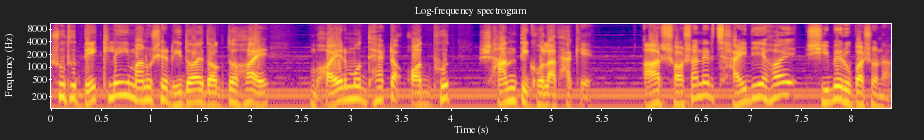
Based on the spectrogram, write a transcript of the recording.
শুধু দেখলেই মানুষের হৃদয় দগ্ধ হয়, ভয়ের মধ্যে একটা অদ্ভুত শান্তি ঘোলা থাকে। আর শ্মশানের ছাই দিয়ে হয় শিবের উপাসনা।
